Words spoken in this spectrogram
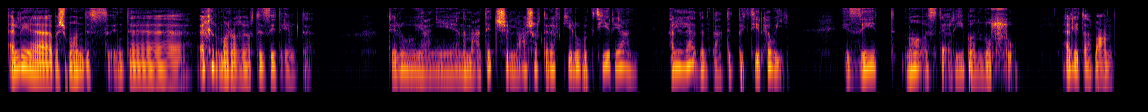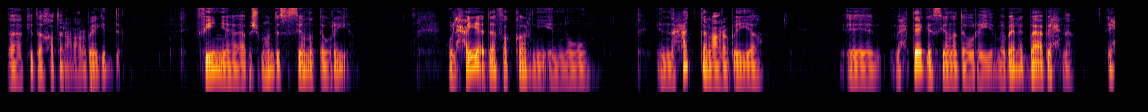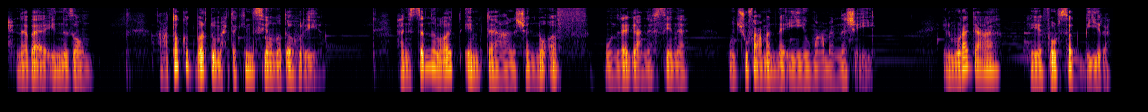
قال لي يا باشمهندس أنت آخر مرة غيرت الزيت إمتى؟ قلت له يعني أنا ما عدتش ال 10000 كيلو بكتير يعني. قال لي لا ده أنت عديت بكتير قوي. الزيت ناقص تقريبا نصه. قال لي طبعا ده كده خطر على العربية جدا. فين يا باشمهندس الصيانة الدورية؟ والحقيقة ده فكرني إنه إن حتى العربية آه، محتاجة صيانة دورية. ما بالك بقى بإحنا؟ إحنا بقى إيه النظام؟ أعتقد برضو محتاجين صيانة دورية. هنستنى لغاية إمتى علشان نقف ونراجع نفسنا ونشوف عملنا إيه وما عملناش إيه؟ المراجعة هي فرصة كبيرة.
